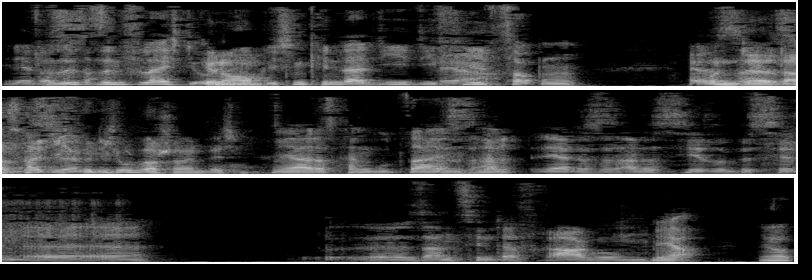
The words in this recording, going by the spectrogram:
Ja, das Sind, ist, sind vielleicht die Genau. unglücklichen Kinder die, die Ja. viel zocken? ja, Und ist äh, das halte ich für nicht unwahrscheinlich. Ja, das kann gut sein. Das ist, ne? ja, das ist alles hier so ein bisschen äh, äh, äh, Sans Hinterfragung. Ja. Ja,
